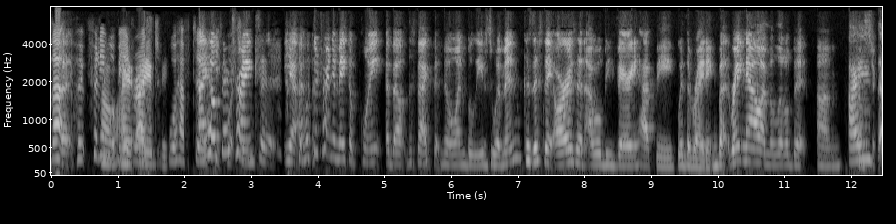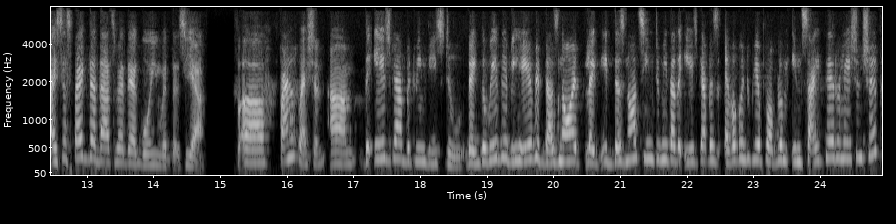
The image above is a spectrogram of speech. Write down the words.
that But- hopefully Oh, will be I- I addressed. we'll have to. I hope keep they're watching. trying to yeah, I hope they're trying to make a point about the fact that no one believes women because if they are then I will be very happy with the writing. But right now I'm a little bit um I frustrated. I suspect that that's where they're going with this. Yeah. Uh, final question. Um, the age gap between these two, like the way they behave, it does not like it does not seem to me that the age gap is ever going to be a problem inside their relationship.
